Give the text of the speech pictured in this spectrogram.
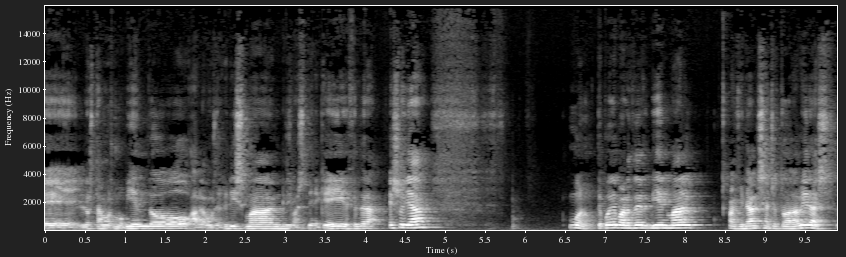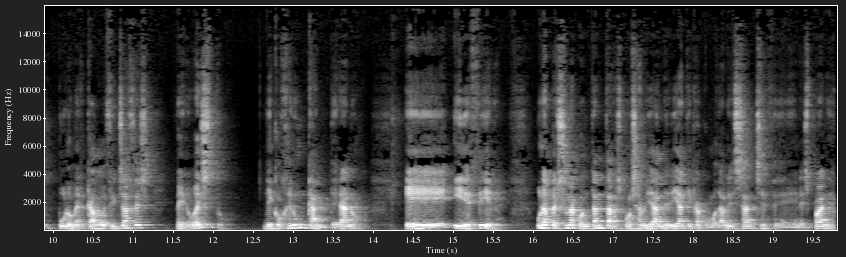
Eh, lo estamos moviendo, hablamos de Grisman, Grisman se tiene que ir, etcétera. Eso ya, bueno, te puede parecer bien mal, al final se ha hecho toda la vida, es puro mercado de fichajes, pero esto, de coger un canterano eh, y decir, una persona con tanta responsabilidad mediática como David Sánchez en España,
